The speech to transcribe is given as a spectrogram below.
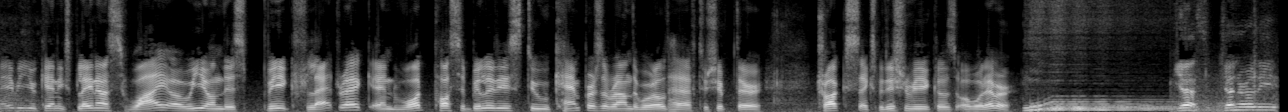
Maybe you can explain us why are we on this big flat rack and what possibilities do campers around the world have to ship their trucks, expedition vehicles, or whatever? Yes, generally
